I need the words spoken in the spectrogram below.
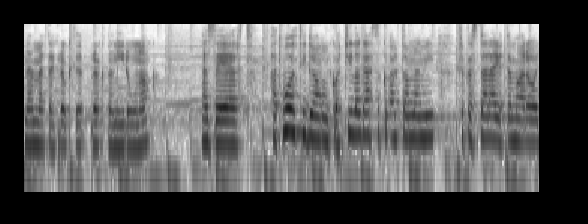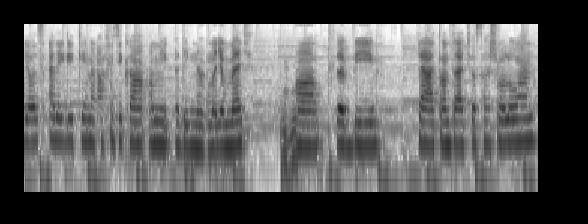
nem metek rögtön, rögtön írónak. Ezért hát volt idő, amikor csillagász akartam lenni, csak aztán rájöttem arra, hogy az eléggé kéne a fizika, ami pedig nem nagyon megy uh-huh. a többi reáltantárgyhoz hasonlóan.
